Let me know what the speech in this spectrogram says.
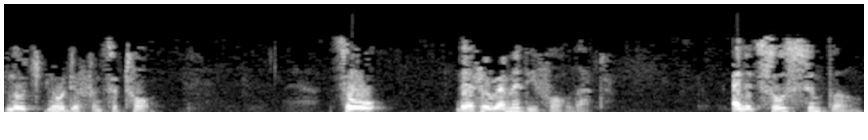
No, no difference at all. So there's a remedy for all that. And it's so simple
